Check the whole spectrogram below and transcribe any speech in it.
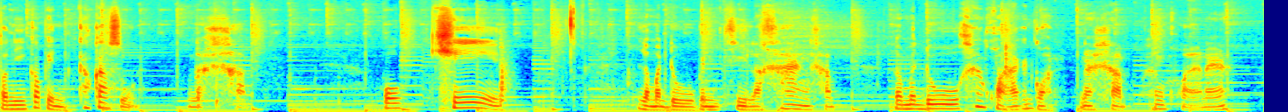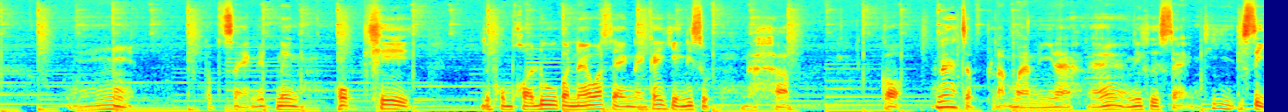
ตอนนี้ก็เป็น 990 นะครับ โอเค เรามาดูกันทีละข้างครับ เรามาดูข้างขวากันก่อนนะครับ ข้างขวานะ นี่ลดแสงนิดนึง โอเค เดี๋ยวผมขอดูก่อนนะว่าแสงไหนใกล้เคียงที่สุดนะครับ ก็น่าจะประมาณนี้นะอ่านี่คือแสงที่สี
